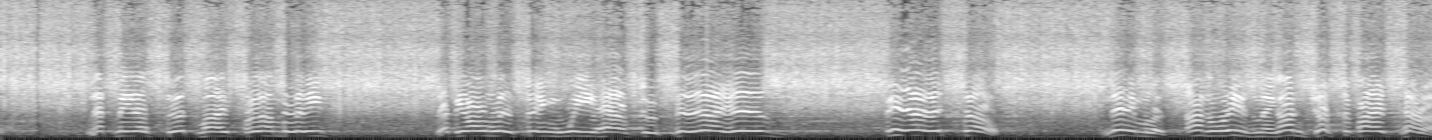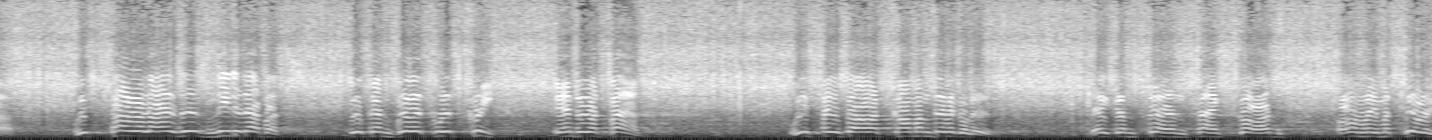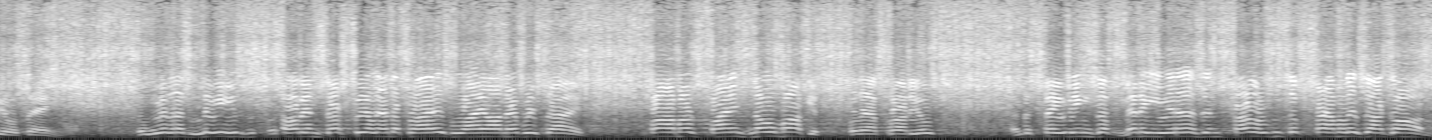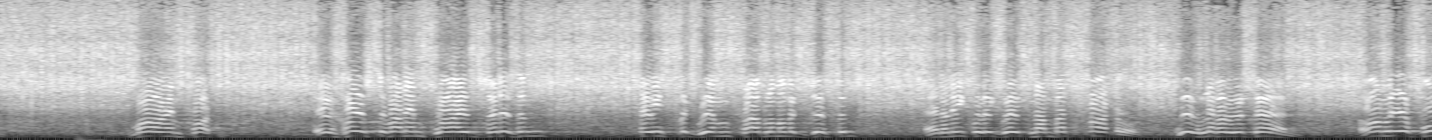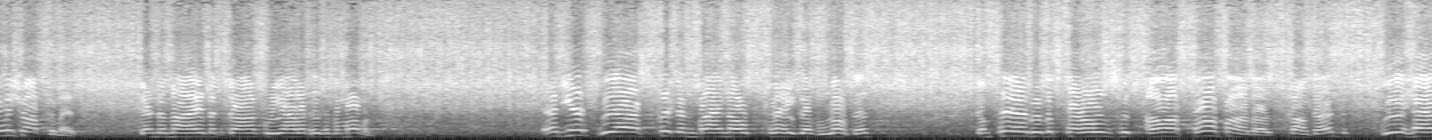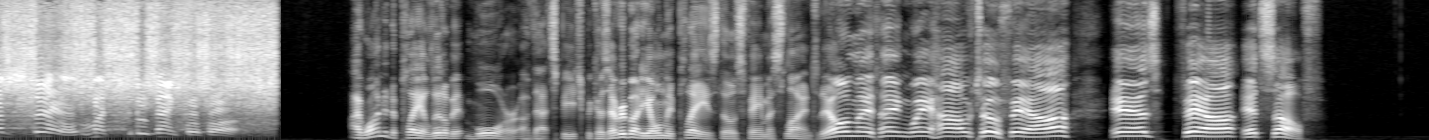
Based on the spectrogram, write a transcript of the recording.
let me assert my firm belief that the only thing we have to fear is fear itself. Nameless, unreasoning, unjustified terror which paralyzes needed efforts to convert retreat into advance. We face our common difficulties. They concern, thank God, only material things. The withered leaves of industrial enterprise lie on every side. Farmers find no market for their produce, and the savings of many years in thousands of families are gone. More important, a host of unemployed citizens face the grim problem of existence, and an equally great number toil with little return. Only a foolish optimist can deny the dark realities of the moment. And yet we are stricken by no plague of locusts. Compared with the perils which our forefathers conquered, we have still much to be thankful for. I wanted to play a little bit more of that speech because everybody only plays those famous lines. The only thing we have to fear is fear itself.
